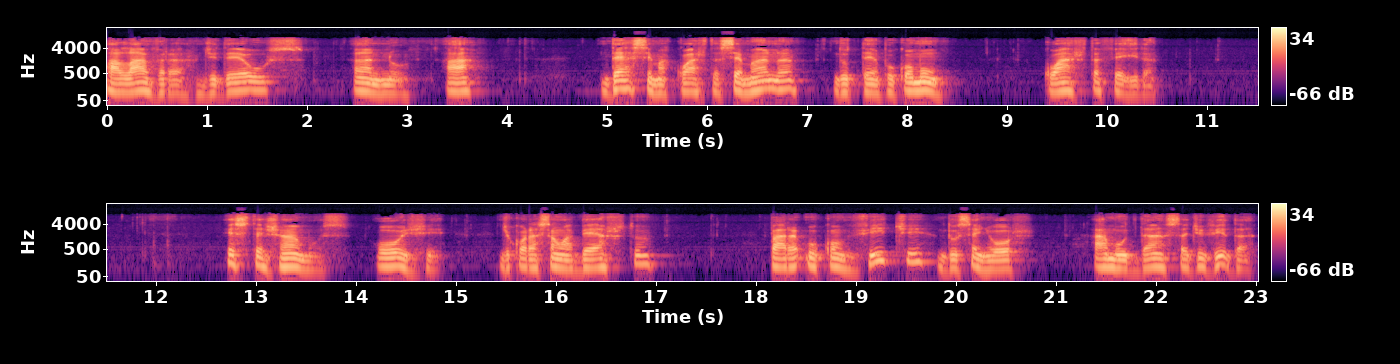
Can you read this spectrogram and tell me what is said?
Palavra de Deus, ano A, décima quarta semana do tempo comum, quarta-feira. Estejamos hoje de coração aberto para o convite do Senhor à mudança de vida.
